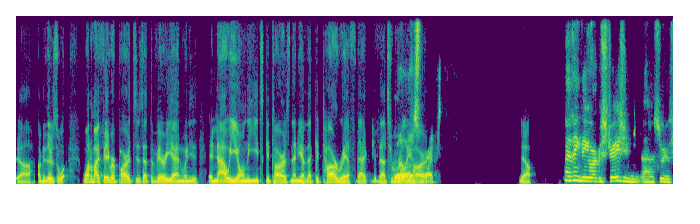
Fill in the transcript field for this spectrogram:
yeah. I mean, there's one of my favorite parts is at the very end when you and now he only eats guitars, and then you have that guitar riff that that's really hard. Right. Yeah, I think the orchestration uh, sort of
